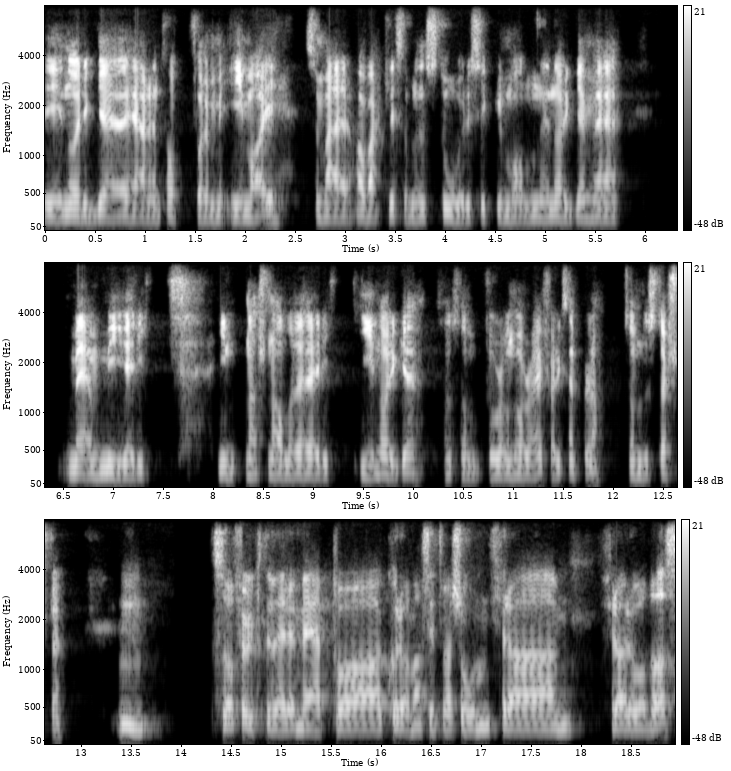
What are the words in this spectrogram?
i Norge, gjerne en toppform i mai, som er, har vært liksom den store sykkelmåneden i Norge med, med, mye ritt, internasjonale ritt i Norge, sånn som Tour of Norway f.eks., som det største. Mm. Så fulgte dere med på koronasituasjonen fra, fra Rådås,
